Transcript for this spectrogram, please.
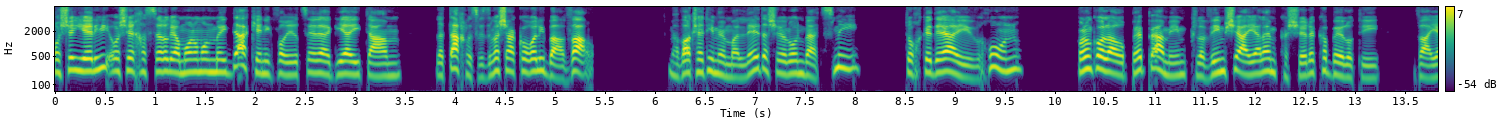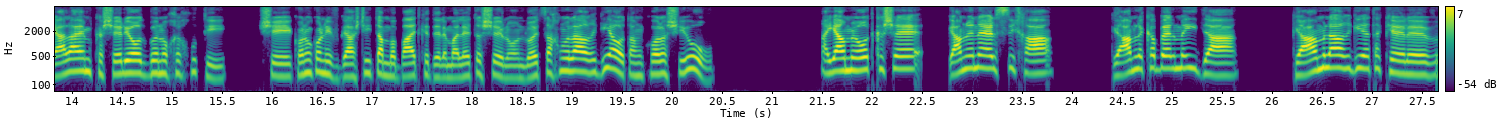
או שיהיה לי, או שיחסר לי המון המון מידע, כי אני כבר ארצה להגיע איתם לתכלס, וזה מה שהיה קורה לי בעבר. בעבר כשהייתי ממלא את השאלון בעצמי, תוך כדי האבחון, קודם כל, הרבה פעמים כלבים שהיה להם קשה לקבל אותי, והיה להם קשה להיות בנוכחותי, שקודם כל נפגשתי איתם בבית כדי למלא את השאלון, לא הצלחנו להרגיע אותם כל השיעור. היה מאוד קשה גם לנהל שיחה, גם לקבל מידע, גם להרגיע את הכלב.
